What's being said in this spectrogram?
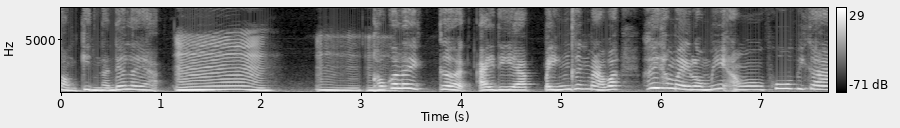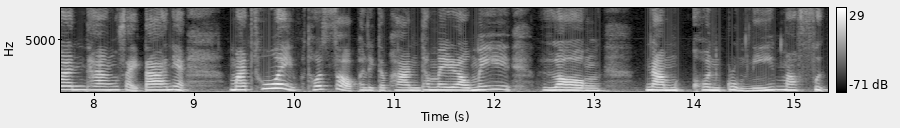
สองกลิ่นนั้นได้เลยอะอืมอืมอืม เขาก็เลยเกิดไอเดียปิ๊งขึ้นมาว่า เฮ้ยทำไมเราไม่เอาผู้พิการทางสายตาเนี่ย มาช่วยทดสอบผลิตภัณฑ์ทำไมเราไม่ลองนำคนกลุ่มนี้มาฝึก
